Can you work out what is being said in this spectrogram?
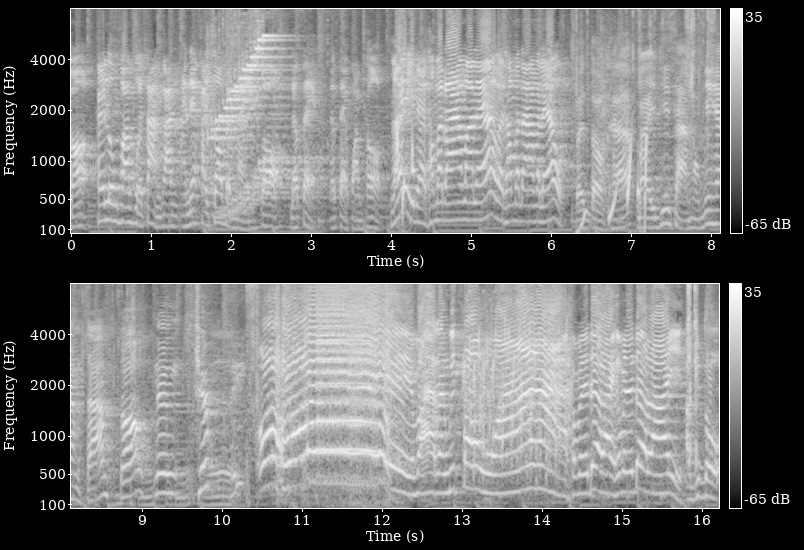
ก็ให้ลงความสวยต่างกัน อันเนี้ยใครชอบแบบไหนก็แล้วแต่แล้วแต่ความชอบเฮ้ยแต่ธรรมดามาแล้วแบบธรรมดามาแล้ว ไปต่อครับ ใบที่ 3 ของพี่แฮมสามสองหนึ่งชึบเออโอ้โหเอ้ย มาทางพี่ต้องวะคอมเมนเดอร์อะไรคอมเมนเดอร์อะไร อากิโตะ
